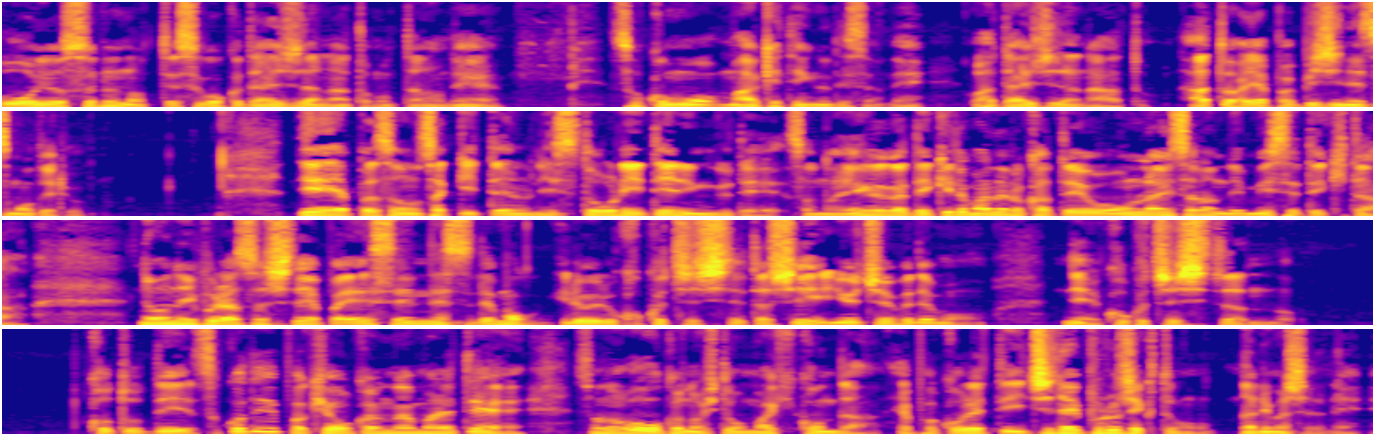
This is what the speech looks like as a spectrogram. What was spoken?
応用するのってすごく大事だなと思ったので、そこもマーケティングですよね。は大事だなと。あとはやっぱビジネスモデル。で、やっぱそのさっき言ったようにストーリーテリングで、その映画ができるまでの過程をオンラインサロンで見せてきた。のにプラスしてやっぱ SNS でもいろいろ告知してたし、YouTube でもね、告知してたのことで、そこでやっぱ共感が生まれて、その多くの人を巻き込んだ。やっぱこれって一大プロジェクトになりましたよね。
